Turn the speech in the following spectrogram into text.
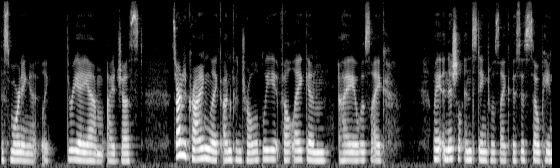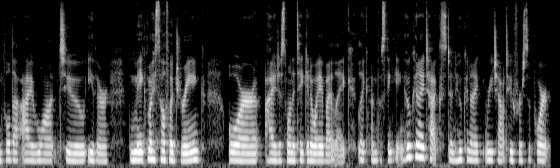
this morning at like 3 a.m. I just started crying like uncontrollably, it felt like. And I was like, my initial instinct was like, this is so painful that I want to either make myself a drink or I just want to take it away by like like I was thinking, who can I text and who can I reach out to for support?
